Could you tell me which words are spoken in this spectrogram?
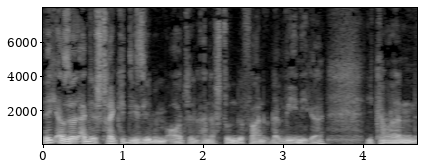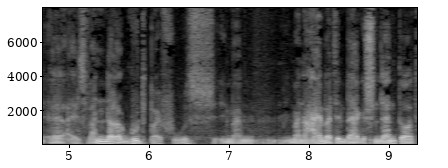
Nicht? Also eine Strecke, die Sie mit dem Auto in einer Stunde fahren oder weniger, die kann man äh, als Wanderer gut bei Fuß in, meinem, in meiner Heimat im Bergischen Land dort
